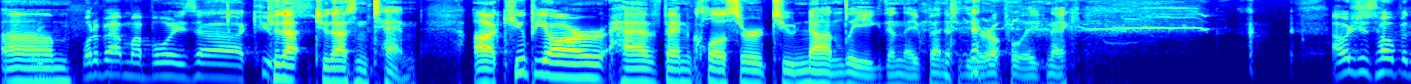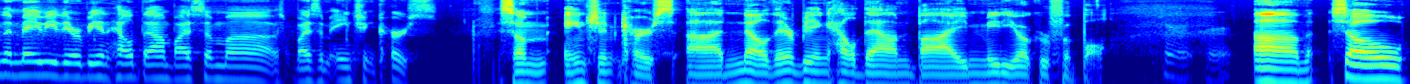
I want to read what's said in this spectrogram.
Um, What about my boys? Uh, two thou- 2010. Uh, QPR have been closer to non-league than they've been to the Europa League, Nick. I was just hoping that maybe they were being held down by some uh, by some ancient curse. some ancient curse. Uh, no, they're being held down by mediocre football. Um, so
